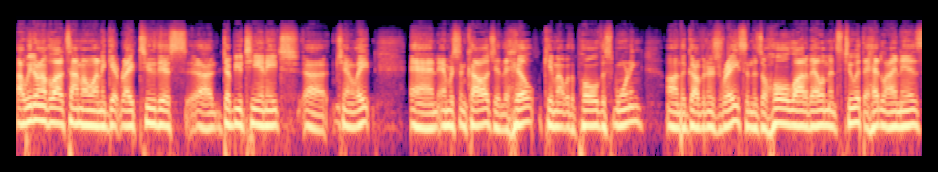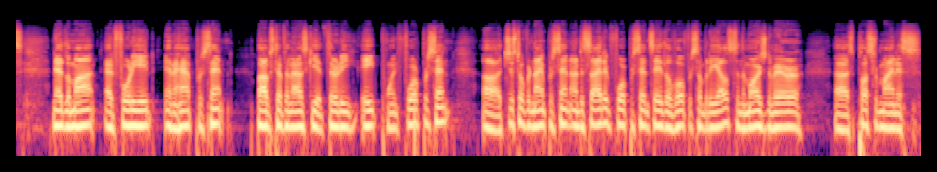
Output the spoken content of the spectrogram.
Uh, we don't have a lot of time. I want to get right to this. Uh, WTNH uh, Channel 8 and Emerson College and The Hill came out with a poll this morning on the governor's race, and there's a whole lot of elements to it. The headline is Ned Lamont at 48.5%, Bob Stefanowski at 38.4%, uh, just over 9% undecided, 4% say they'll vote for somebody else, and the margin of error uh, is plus or minus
